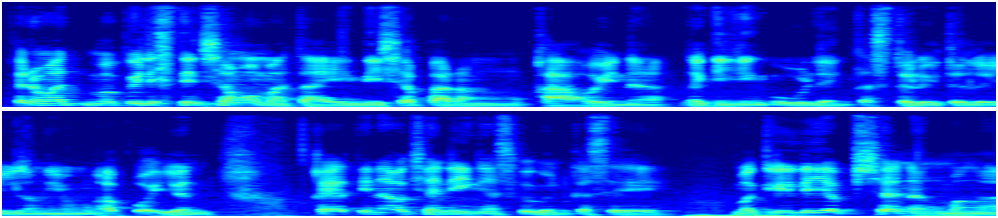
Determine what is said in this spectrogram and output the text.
Pero mad- mabilis din siyang mamatay. Hindi siya parang kahoy na nagiging uling tas tuloy-tuloy lang yung apoy. Yun. Kaya tinawag siya ningas kugon kasi magliliyab siya ng mga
